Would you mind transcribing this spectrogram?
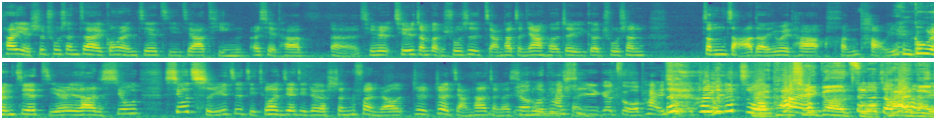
他也是出生在工人阶级家庭，而且他呃，其实其实整本书是讲他怎样和这一个出生挣扎的，因为他很讨厌工人阶级，而且他很羞羞耻于自己工人阶级这个身份。然后这这讲他整个心然后路历程。他是一个左派学他是一，个左派，他派，是一个左派的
